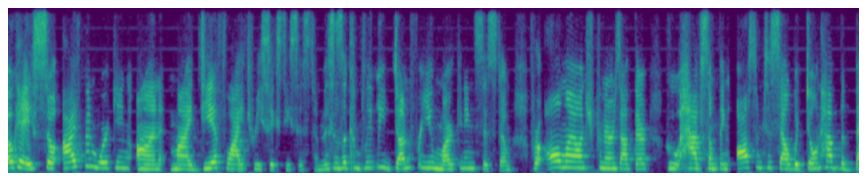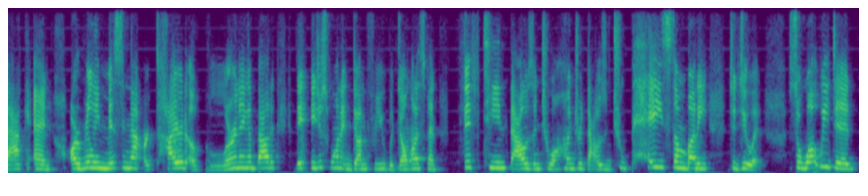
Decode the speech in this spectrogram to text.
Okay, so I've been working on my DFY 360 system. This is a completely done for you marketing system for all my entrepreneurs out there who have something awesome to sell but don't have the back end, are really missing that, are tired of learning about it. They just want it done for you but don't want to spend 15,000 to 100,000 to pay somebody to do it. So what we did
